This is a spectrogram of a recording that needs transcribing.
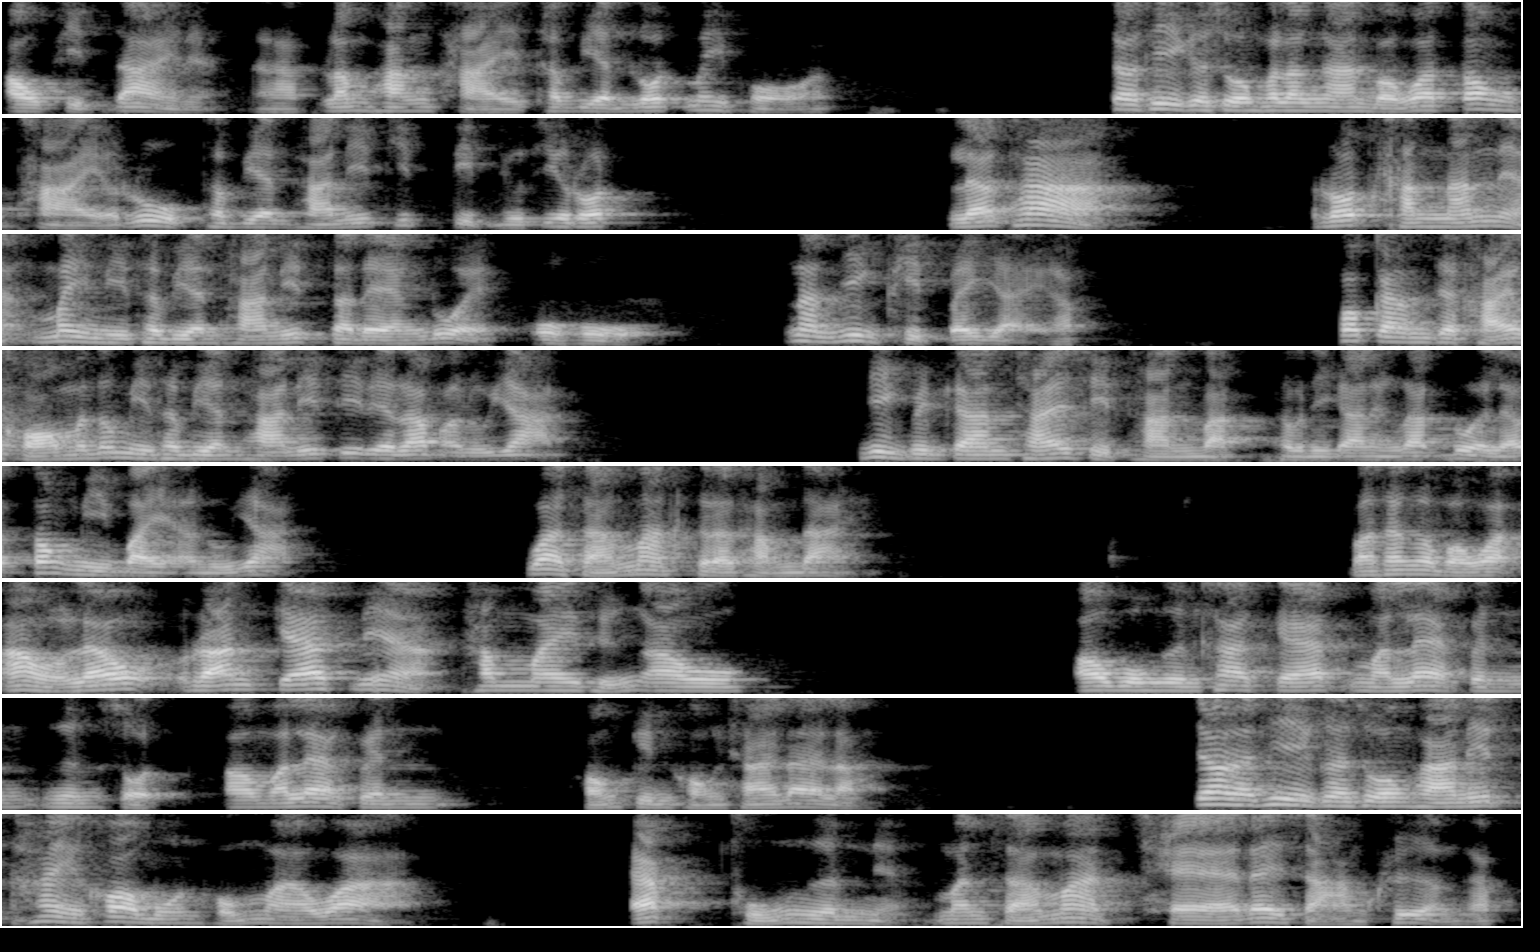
เอาผิดได้เนี่ยนะครับลำพังถ่ายทะเบียนรถไม่พอ เจ้าที่กระทรวงพลังงานบอกว่าต้องถ่ายรูปทะเบียนพาณิชย์ที่ติดอยู่ที่รถ แล้วถ้ารถคันนั้นเนี่ยไม่มีทะเบียนพาณิชย์แสดงด้วย โอ้โห นั่นยิ่งผิดไปใหญ่ครับ เพราะการจะขายของมันต้องมีทะเบียนพาณิชย์ที่ได้รับอนุญาต ยิ่งเป็นการใช้สิทธิ์ผ่านบัตรสวัสดิการแห่งรัฐด้วยแล้วต้องมีใบอนุญาต ว่าสามารถกระทำได้างท่านก็บอกว่าอ้าวแล้วร้านแก๊สเนี่ยทำไมถึงเอา เอาวงเงินค่าแก๊สมาแลกเป็นเงินสด เอามาแลกเป็นของกินของใช้ได้ล่ะ เจ้าหน้าที่กระทรวงพาณิชย์ให้ข้อมูลผมมาว่า แอปถุงเงินเนี่ยมันสามารถแชร์ได้สามเครื่องครับ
